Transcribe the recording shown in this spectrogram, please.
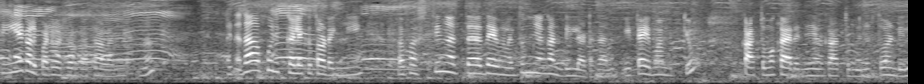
തീരെ കളിപ്പാട്ട് മേടിച്ച് കൊടുക്കാത്ത ആളാണ്. അത് ആ പുലിക്കളിയൊക്കെ തുടങ്ങി. ഫസ്റ്റ് ഇങ്ങനത്തെ ദൈവങ്ങളെത്തൊന്നും ഞാൻ കണ്ടില്ല കേട്ടോ. കാരണം ഈ ടൈം ആകുമ്പോഴേക്കും കാത്തുമ്മ കരഞ്ഞ് ഞാൻ കാത്തുമ്മേന്റെ അടുത്ത് വണ്ടിയിൽ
